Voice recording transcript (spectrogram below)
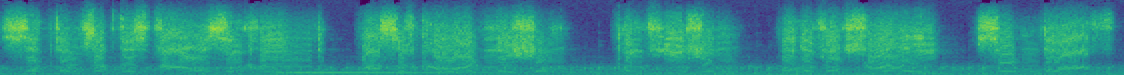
Symptoms of this virus include loss of coordination, confusion, and eventually, certain death.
